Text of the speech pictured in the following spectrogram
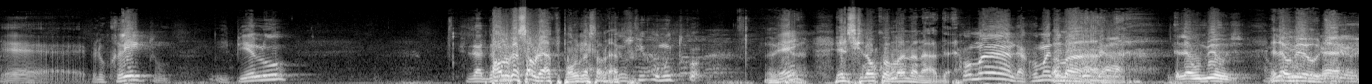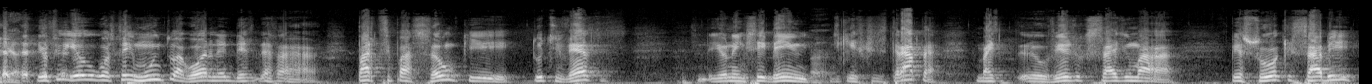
é, pelo Cleiton e pelo cidadão. Paulo Gastão Neto, Paulo é, Gastão Neto. Eu fico muito. Hein? Eles que não comandam nada. Comanda, comanda. comanda. Ele é humilde. Ele é humilde. É. Eu, eu gostei muito agora né, dessa participação que tu tiveste. Eu nem sei bem de que se trata, mas eu vejo que sai de uma pessoa que sabe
